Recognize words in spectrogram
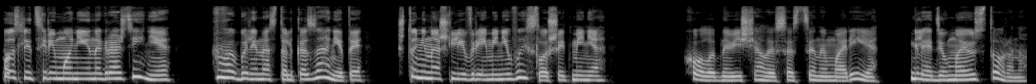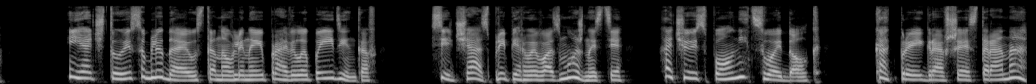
после церемонии награждения, вы были настолько заняты, что не нашли времени выслушать меня». Холодно вещала со сцены Мария, глядя в мою сторону. «Я чту и соблюдаю установленные правила поединков. Сейчас, при первой возможности, хочу исполнить свой долг. Как проигравшая сторона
